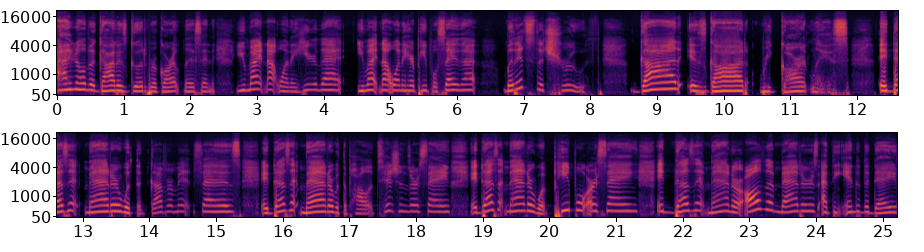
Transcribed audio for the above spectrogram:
I know that God is good regardless. And you might not want to hear that. You might not want to hear people say that, but it's the truth. God is God regardless. It doesn't matter what the government says. It doesn't matter what the politicians are saying. It doesn't matter what people are saying. It doesn't matter. All that matters at the end of the day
